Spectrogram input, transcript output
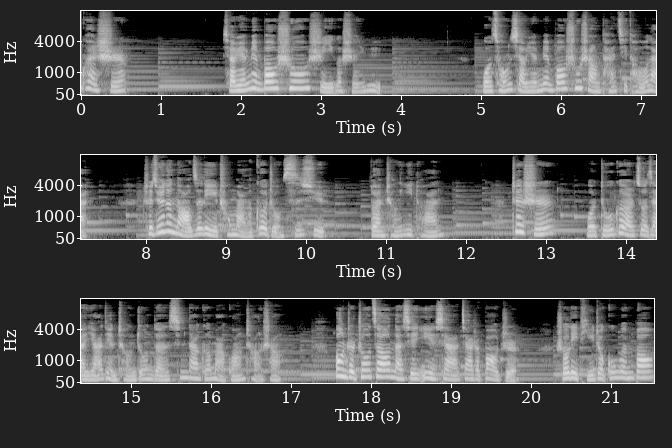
块石，小圆面包叔是一个神谕。我从小圆面包书上抬起头来，只觉得脑子里充满了各种思绪，乱成一团。这时，我独个儿坐在雅典城中的辛达格玛广场上，望着周遭那些腋下夹着报纸、手里提着公文包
